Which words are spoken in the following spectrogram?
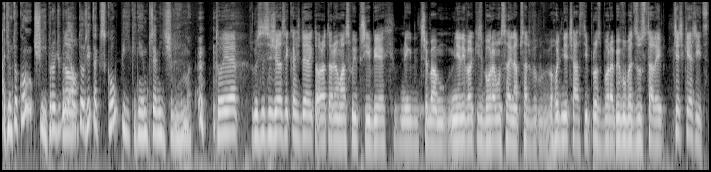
a tím to končí. Proč byli no. Autoři tak skoupí k ním, přemýšlím. To je, myslím si, že asi každé to oratorium má svůj příběh. Někdy třeba měli velký sbor a museli napsat hodně částí pro sbor, aby vůbec zůstali. Těžké říct.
